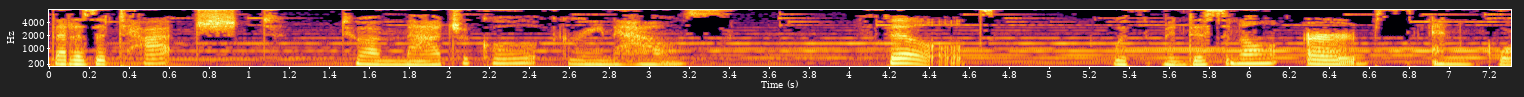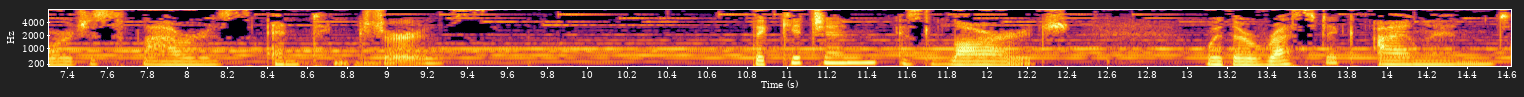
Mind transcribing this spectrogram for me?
that is attached to a magical greenhouse filled with medicinal herbs and gorgeous flowers and tinctures. The kitchen is large with a rustic island,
